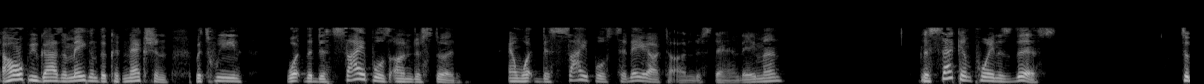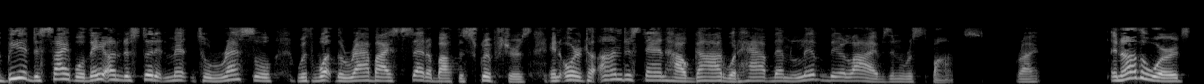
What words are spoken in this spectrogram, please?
I hope you guys are making the connection between what the disciples understood and what disciples today are to understand. Amen. The second point is this to be a disciple, they understood it meant to wrestle with what the rabbis said about the scriptures in order to understand how God would have them live their lives in response, right? In other words,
